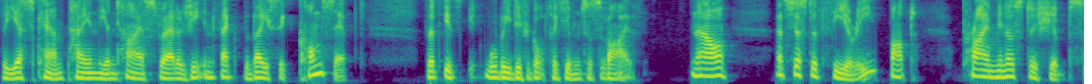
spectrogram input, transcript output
the Yes campaign, the entire strategy, in fact, the basic concept, that it will be difficult for him to survive. Now, that's just a theory, but prime ministerships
